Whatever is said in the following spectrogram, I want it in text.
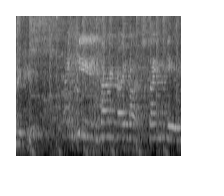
Thank you. Thank you very, very much. Thank you.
